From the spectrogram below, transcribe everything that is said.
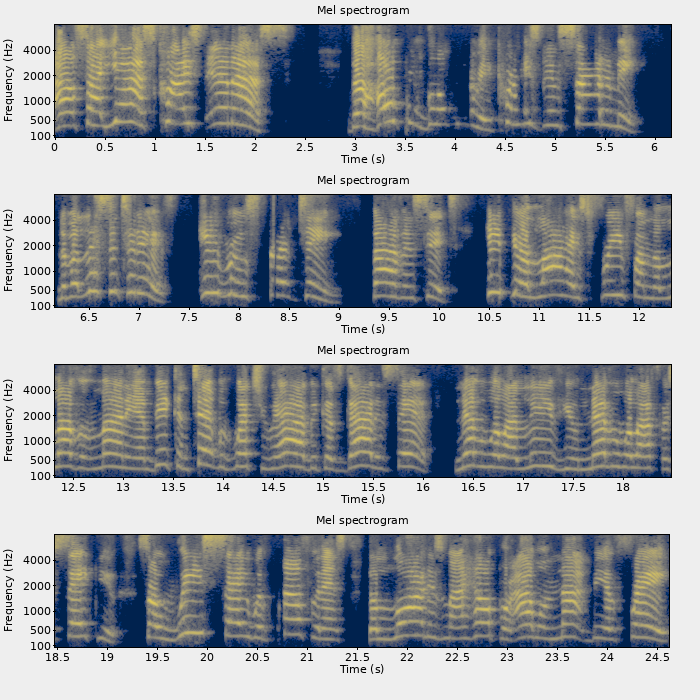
Outside, yes, Christ in us, the hope of glory, Christ inside of me. Now, but listen to this Hebrews 13, 5 and 6. Keep your lives free from the love of money and be content with what you have because God has said, Never will I leave you, never will I forsake you. So we say with confidence, The Lord is my helper. I will not be afraid.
